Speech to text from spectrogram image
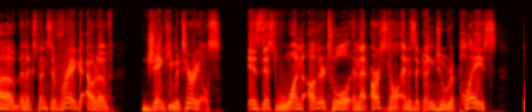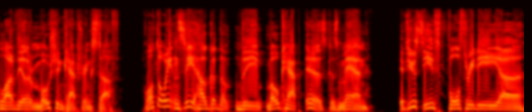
uh, an expensive rig out of janky materials is this one other tool in that arsenal and is it going to replace a lot of the other motion capturing stuff. We'll have to wait and see how good the the mocap is because man if you see full 3d uh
